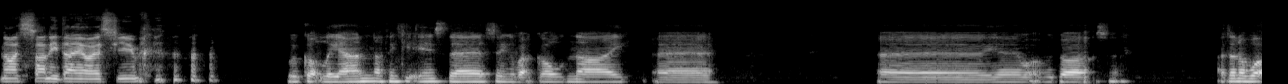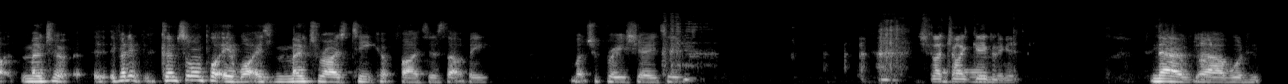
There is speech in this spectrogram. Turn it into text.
Nice sunny day, I assume. We've got Leanne, I think it is, there saying about GoldenEye. Uh, uh, yeah, what have we got? I don't know what motor. If any, can someone put in what is motorized teacup fighters? That would be much appreciated. Shall I try Um, googling it? No, I wouldn't.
